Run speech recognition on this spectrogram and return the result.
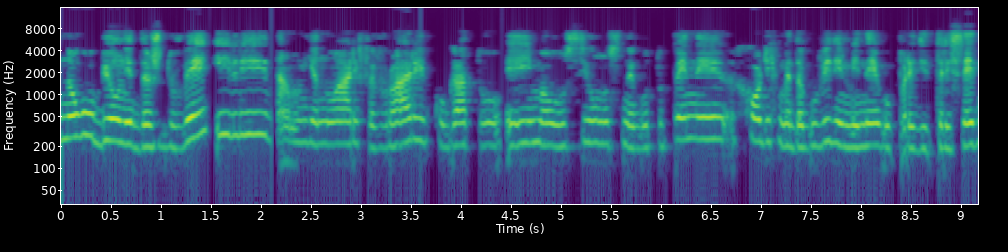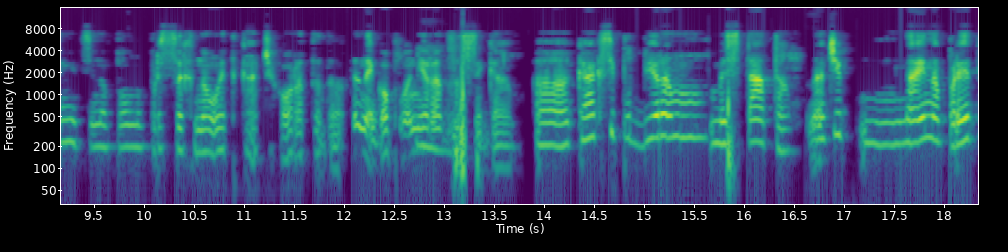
много обилни дъждове или там януари-февруари, когато е имало силно снеготопене, ходихме да го видим и него преди три седмици, напълно пресъхнал е така, че хората да, да не го планират за сега. А, как си подбирам местата? Значи, най-напред,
